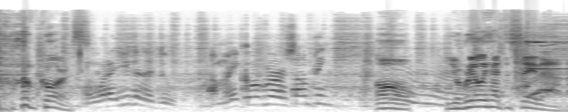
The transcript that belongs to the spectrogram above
of course. And what are you gonna do? A makeover or something? Oh, you really had to say that.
